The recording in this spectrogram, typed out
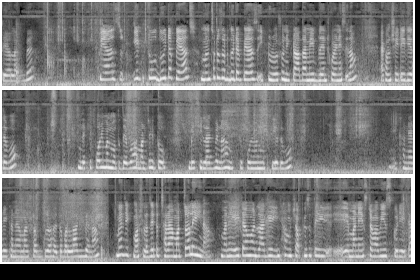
দেওয়া লাগবে। পেঁয়াজ, একটু দুইটা পেঁয়াজ মানে ছোট ছোট দুইটা পেঁয়াজ, একটু রসুন, একটু আদা, আমি ব্লেন্ড করে নিয়েছিলাম। এখন সেটাই দিয়ে দেবো। দেখি পরিমাণ মতো দেবো, আমার যেহেতু বেশি লাগবে না, আমি একটু পরিমাণ মতো দিয়ে দেবো। এখানে আর এখানে আমার সবগুলো হয়তো বা লাগবে না। ম্যাজিক মশলা যেটা ছাড়া আমার চলেই না। মানে এইটা আমার লাগেই। আমি সব কিছুতেই মানে এক্সট্রাভাবে ইউজ করি এটা।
